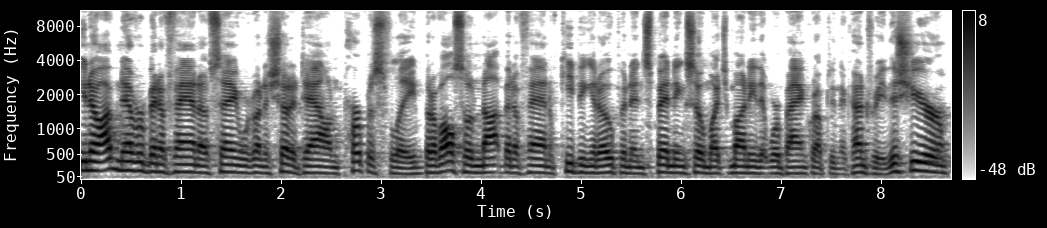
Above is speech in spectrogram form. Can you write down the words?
You know, I've never been a fan of saying we're going to shut it down purposefully, but I've also not been a fan of keeping it open and spending so much money that we're bankrupting the country. This year,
